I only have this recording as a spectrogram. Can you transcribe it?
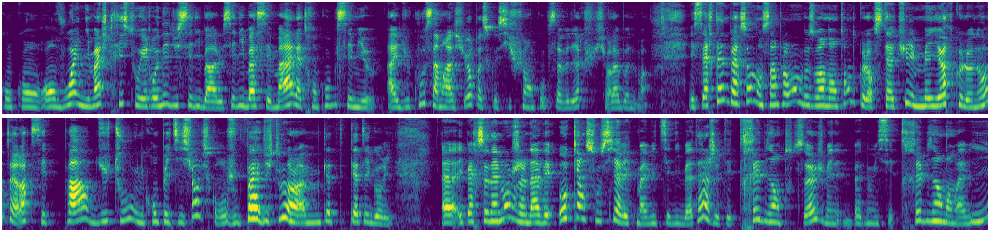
renvoie une image triste ou erronée du célibat. Le célibat c'est mal, être en couple c'est mieux. Ah, et du coup ça me rassure parce que si je suis en couple ça veut dire que je suis sur la bonne voie. Et certaines personnes ont simplement besoin d'entendre que leur statut est meilleur que le nôtre alors que c'est pas du tout une compétition puisqu'on joue pas du tout dans la même catégorie. Euh, et personnellement, je n'avais aucun souci avec ma vie de célibataire. J'étais très bien toute seule, je m'épanouissais très bien dans ma vie,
